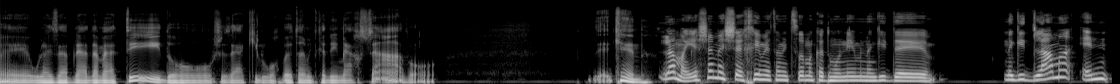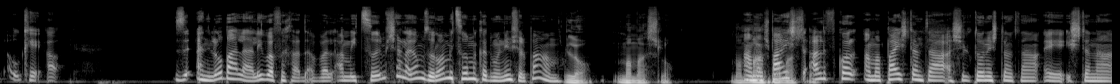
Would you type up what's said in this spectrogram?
אה, אולי זה היה בני אדם מהעתיד, או שזה היה כאילו הרבה יותר מתקדמים מעכשיו, או... אה, כן, למה? יש שם שייכים את המצרים הקדמונים, נגיד, אה, נגיד למה אין, אוקיי, זה, אני לא באה להעליב אף אחד, אבל המצרים של היום זה לא המצרים הקדמונים של פעם. לא, ממש לא. ממש המפה, ממש השת... לא. א' כל, המפה השתנתה, השלטון השתנתה, אה, השתנה,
